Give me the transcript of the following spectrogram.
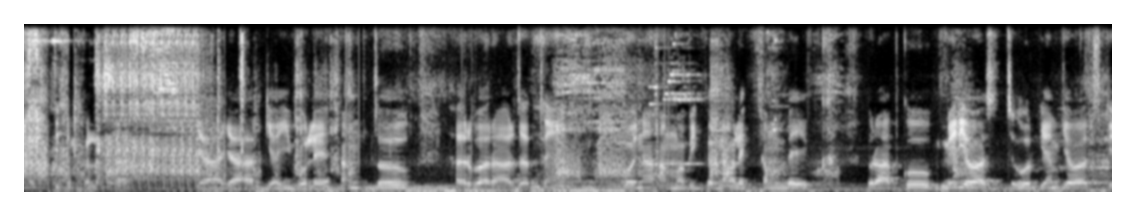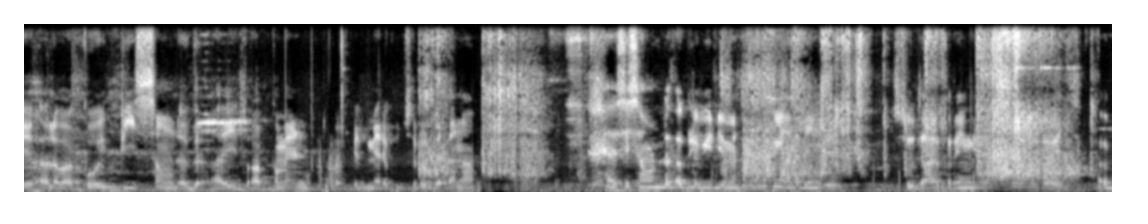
अलग किस्म का लगता है। क्या यार, क्या ही बोले। हम तो हर बार हार जाते हैं। कोई ना, हम अभी करने वाले कम बैक और आपको मेरी आवाज़ और गेम की आवाज़ के अलावा कोई भी साउंड अगर आई तो आप कमेंट करके मेरे को ज़रूर बताना। ऐसी साउंड अगले वीडियो में हम नहीं आने देंगे। सुधार करेंगे। गाइस अब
